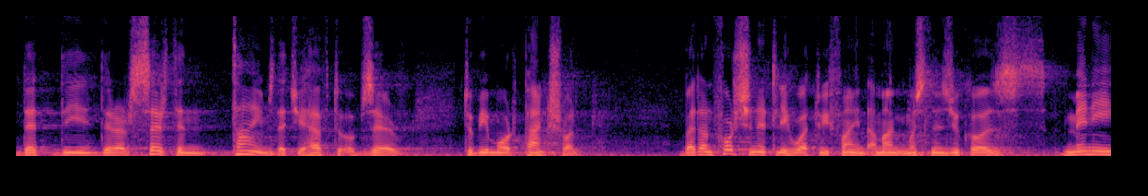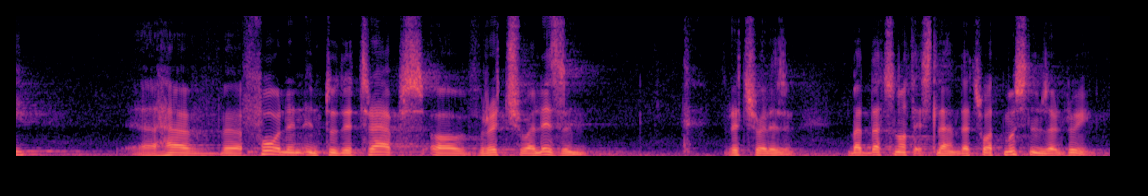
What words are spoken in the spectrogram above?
that the, there are certain times that you have to observe to be more punctual. But unfortunately, what we find among Muslims, because many uh, have uh, fallen into the traps of ritualism, ritualism. But that's not Islam, that's what Muslims are doing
